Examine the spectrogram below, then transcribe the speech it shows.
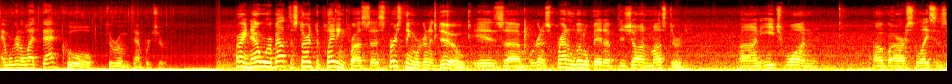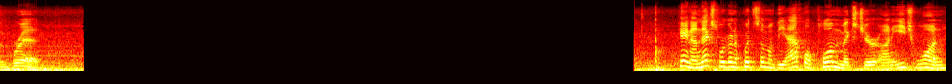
and we're going to let that cool to room temperature. All right, now we're about to start the plating process. First thing we're going to do is um, we're going to spread a little bit of Dijon mustard on each one of our slices of bread. Okay, now next we're going to put some of the apple plum mixture on each one.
